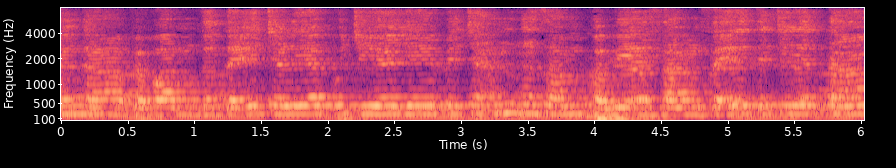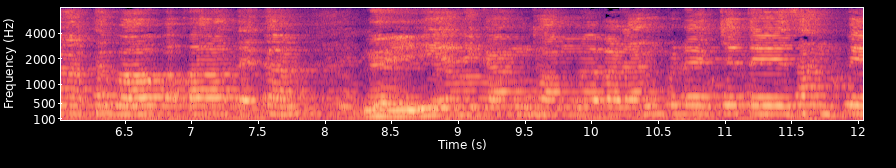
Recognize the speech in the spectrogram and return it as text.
បវន្តពោជិតាសោថិនករំទេ តវិហារមណ្ឌលេរាជមាជានបកាចពិកវោសារានិកាទានបតៃឧបាសកាគិនមេចតេសានិកមេចៃសរាសម្បានពុតាសុខតាប្រវន្តទេចលិពុជាយេបចន្ទសម្ភវិសង្សេតជាតាទវបបាតកម្មនៃយានិកម្មធម្មបរំប្រដេចទេសម្ពេ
